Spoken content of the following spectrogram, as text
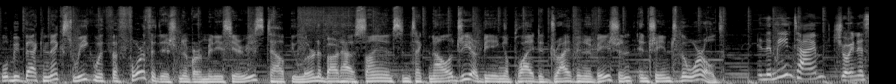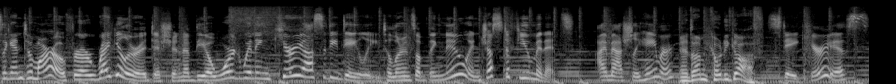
We'll be back next week with the fourth edition of our miniseries to help you learn about how science and technology are being applied to drive innovation and change the world. In the meantime, join us again tomorrow for a regular edition of the award winning Curiosity Daily to learn something new in just a few minutes. I'm Ashley Hamer. And I'm Cody Gough. Stay curious.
